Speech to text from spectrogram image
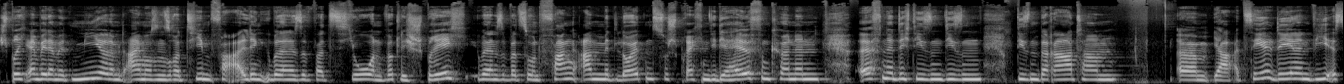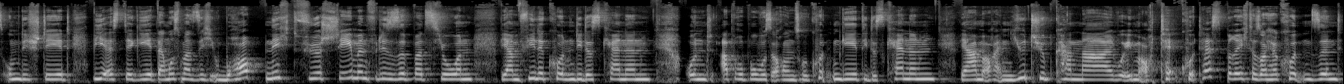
Sprich entweder mit mir oder mit einem aus unserem Team, vor allen Dingen über deine Situation. Wirklich sprich über deine Situation. Fang an, mit Leuten zu sprechen, die dir helfen können. Öffne dich diesen, diesen, diesen Beratern ähm, ja, erzähl denen, wie es um dich steht, wie es dir geht. Da muss man sich überhaupt nicht für schämen für diese Situation. Wir haben viele Kunden, die das kennen. Und apropos, wo es auch um unsere Kunden geht, die das kennen. Wir haben auch einen YouTube-Kanal, wo eben auch Te Testberichte solcher Kunden sind,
